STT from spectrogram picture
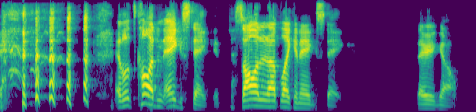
and let's call it an egg steak. Solid it up like an egg steak. There you go.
